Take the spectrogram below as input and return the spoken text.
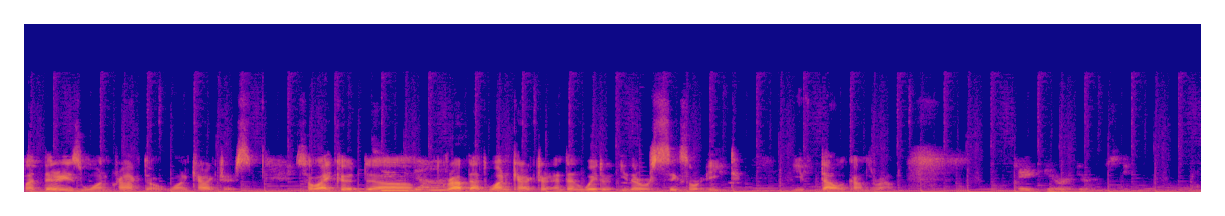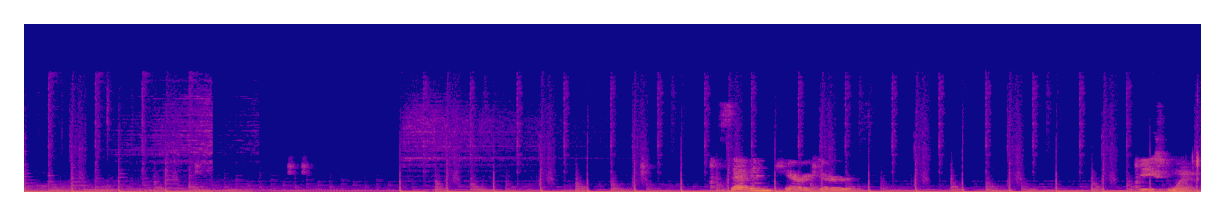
But there is one crack though, one characters. So I could um, grab that one character and then wait either or six or eight if that one comes around. Eight characters. Seven characters. East wind.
